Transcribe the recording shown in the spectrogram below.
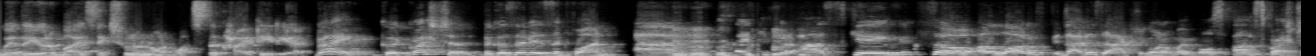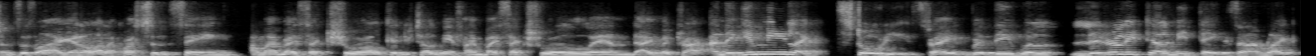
whether you're a bisexual or not. What's the criteria? Right. Good question. Because there isn't one. Um, thank you for asking. So a lot of that is actually one of my most asked questions. Is like, I get a lot of questions saying, "Am I bisexual? Can you tell me if I'm bisexual?" And I'm attracted, and they give me like stories, right, where they will literally tell me things, and I'm like,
